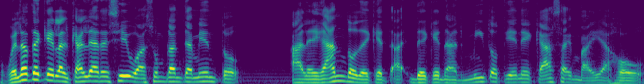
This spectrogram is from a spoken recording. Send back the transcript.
Acuérdate que el alcalde de Arecibo hace un planteamiento alegando de que, de que Narmito tiene casa en Bahía Jobo.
